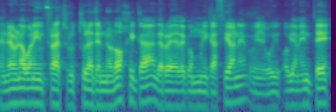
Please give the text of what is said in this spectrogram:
tener una buena infraestructura tecnológica de redes de comunicaciones, porque obviamente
